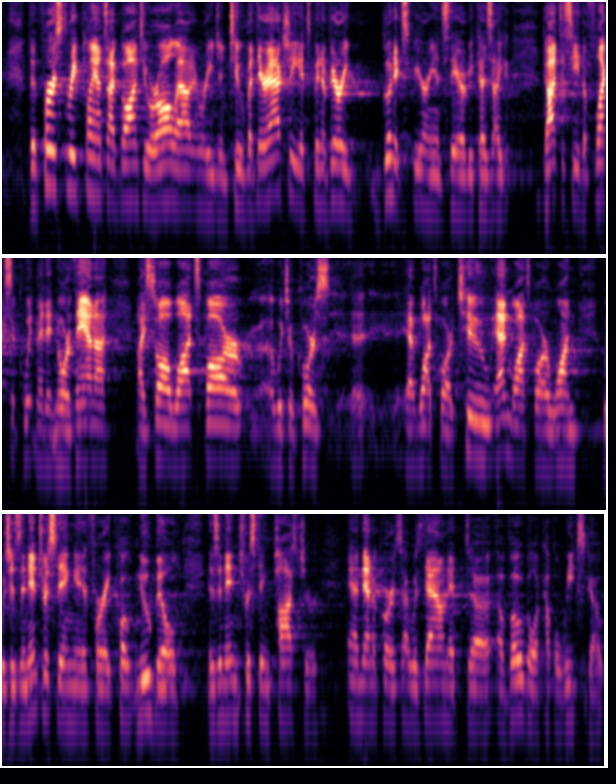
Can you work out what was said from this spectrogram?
the first three plants I've gone to are all out in Region 2. But they're actually, it's been a very good experience there because I got to see the flex equipment at North Anna. I saw Watts Bar, uh, which of course uh, at Watts Bar 2 and Watts Bar 1, which is an interesting, uh, for a quote, new build, is an interesting posture. And then, of course, I was down at uh, a Vogtle a couple weeks ago.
